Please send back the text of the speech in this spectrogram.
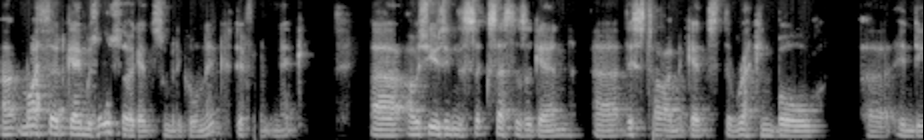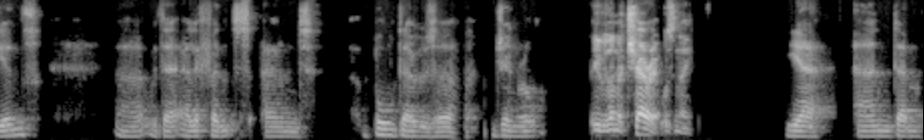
Uh, my third game was also against somebody called Nick, different Nick. Uh, I was using the successors again, uh, this time against the Wrecking Ball uh, Indians uh, with their elephants and bulldozer general. He was on a chariot, wasn't he? Yeah, and um,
